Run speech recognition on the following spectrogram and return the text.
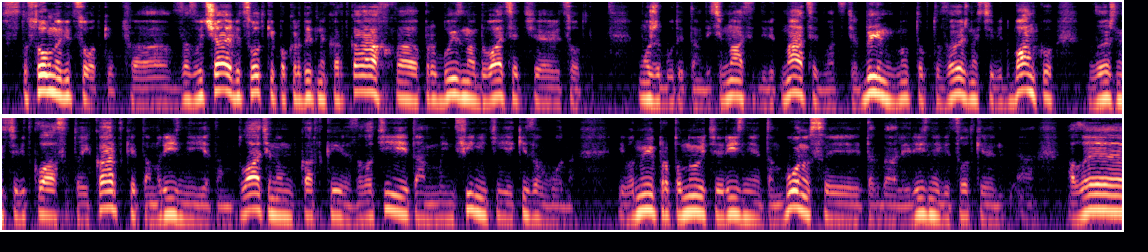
Стосовно відсотків, Е, зазвичай відсотки по кредитних картках е, приблизно 20%. Може бути там 18, 19, 21, ну тобто в залежності від банку, в залежності від класу тої картки, там різні є там Platinum картки, золоті, там Infinity, які завгодно. І вони пропонують різні там бонуси і так далі, різні відсотки. Але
